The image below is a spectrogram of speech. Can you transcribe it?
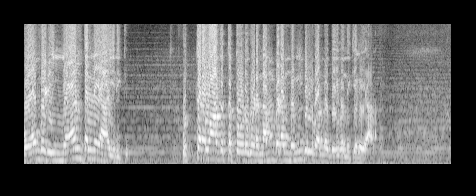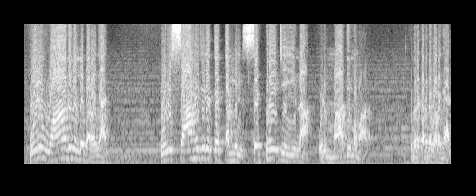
പോംവഴി ഞാൻ തന്നെ ആയിരിക്കും ഉത്തരവാദിത്വത്തോടുകൂടെ നമ്മുടെ മുൻപിൽ വന്ന് ദൈവം നിൽക്കുകയാണ്. ഒരു വാതിൽ എന്ന് പറഞ്ഞാൽ ഒരു സാഹചര്യത്തെ തമ്മിൽ സെപ്പറേറ്റ് ചെയ്യുന്ന ഒരു മാധ്യമമാണ്. ഒന്നുകൂടെ കടന്നു പറഞ്ഞാൽ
